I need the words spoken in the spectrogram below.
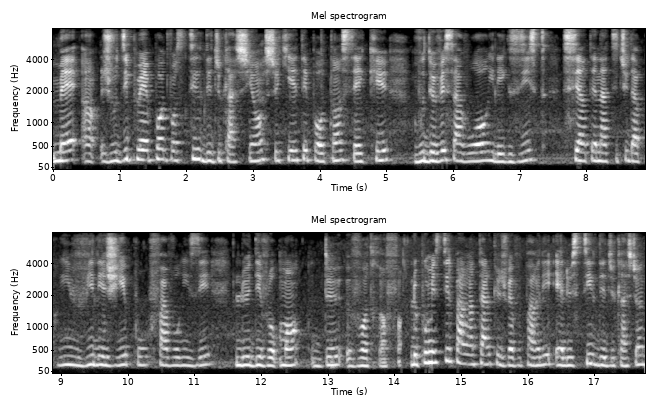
Mais euh, je vous dis, peu importe votre style d'éducation, ce qui est important, c'est que vous devez savoir, il existe certaines attitudes à privilégier pour favoriser le développement de votre enfant. Le premier style parental que je vais vous parler est le style d'éducation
